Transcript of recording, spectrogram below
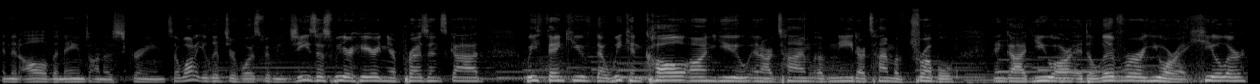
and then all of the names on the screen. So why don't you lift your voice with me? Jesus, we are here in your presence, God. We thank you that we can call on you in our time of need, our time of trouble. And God, you are a deliverer, you are a healer,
